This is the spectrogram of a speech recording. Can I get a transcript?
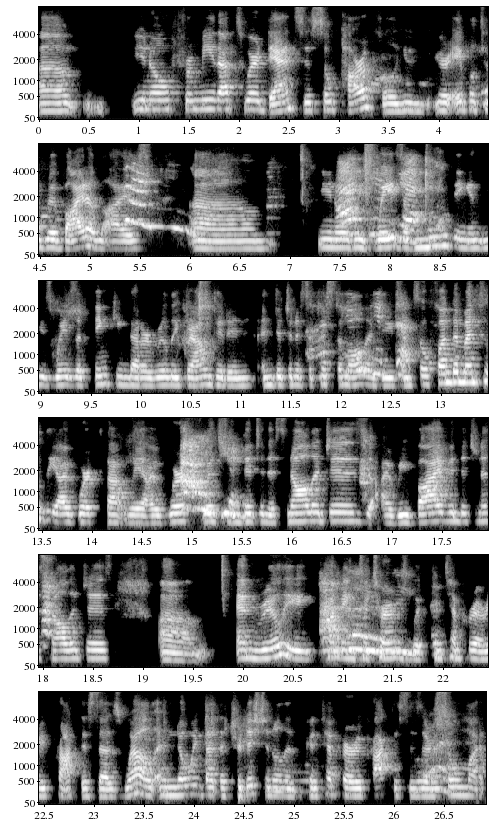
um, you know for me that's where dance is so powerful. You you're able to revitalize um, you know these ways of moving and these ways of thinking that are really grounded in indigenous epistemologies. and so fundamentally i work that way. I work with indigenous knowledges. I revive indigenous knowledges um, and really coming to terms with contemporary practice as well and knowing that the traditional and contemporary practices are so much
